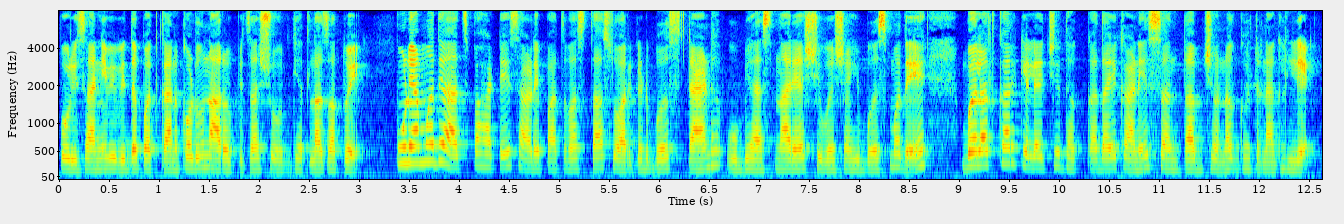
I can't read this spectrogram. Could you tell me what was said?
पोलिसांनी विविध पथकांकडून आरोपीचा शोध घेतला जातोय. पुण्यामध्ये आज पहाटे साडेपाच वाजता स्वारगेट बस स्टँड उभ्या असणाऱ्या शिवशाही बसमध्ये बलात्कार केल्याची धक्कादायक आणि संतापजनक घटना घडली आहे.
